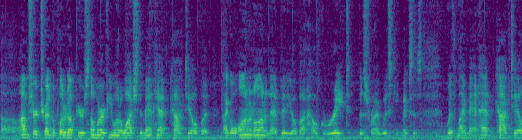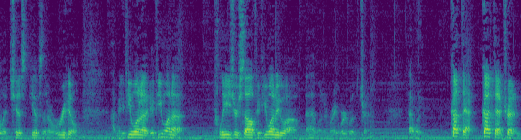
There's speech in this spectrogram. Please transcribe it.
Uh, I'm sure Trent will put it up here somewhere if you want to watch the Manhattan cocktail, but I go on and on in that video about how great this rye whiskey mixes with my Manhattan cocktail. It just gives it a real, I mean, if you want to, if you want to please yourself, if you want to, uh, that wasn't the right word, was it, Trent? That. Cut that, cut that, Trent.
